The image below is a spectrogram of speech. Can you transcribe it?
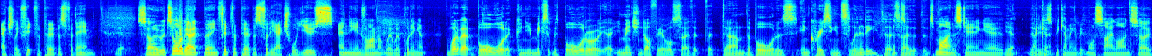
actually fit for purpose for them. Yep. So it's all about being fit for purpose for the actual use and the environment where we're putting it. What about bore water? Can you mix it with bore water? Or uh, you mentioned off air also that that um, the bore water is increasing in salinity. To, that's, so that, my understanding. Yeah, yep. that okay. it is becoming a bit more saline. So,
